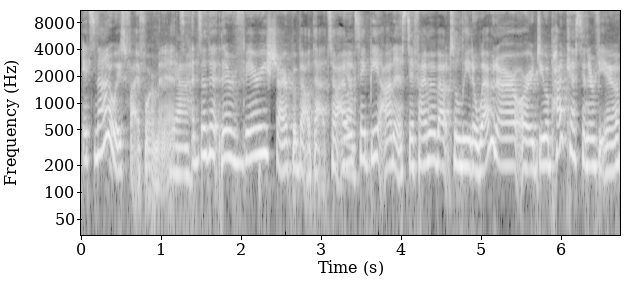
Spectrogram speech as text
it's not always five four minutes. Yeah. And so they're, they're, very sharp about that. So I yeah. would say be honest. If I'm about to lead a webinar or do a podcast interview,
